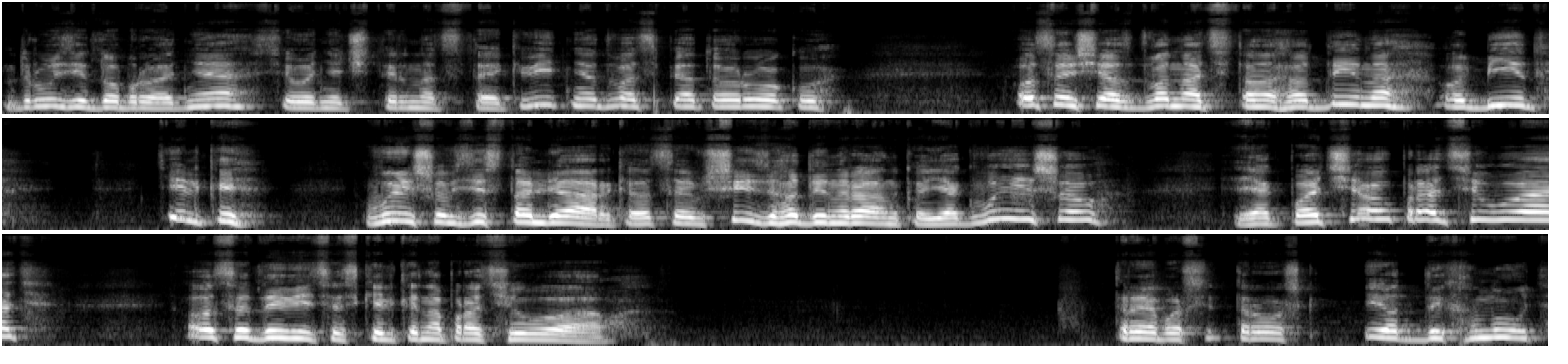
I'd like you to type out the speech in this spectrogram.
Друзі, доброго дня! Сьогодні 14 квітня 25 року. Оце зараз 12 година, обід. Тільки вийшов зі столярки. Оце в 6 годин ранку як вийшов, як почав працювати. Оце дивіться, скільки напрацював. Треба ж трошки і віддихнути.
